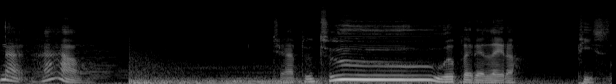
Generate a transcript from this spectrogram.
Not? How? Chapter 2. We'll play that later. Peace.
